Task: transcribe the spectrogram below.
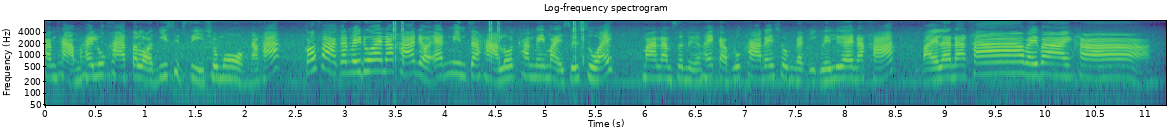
คำถามให้ลูกค้าตลอด 24 ชั่วโมงนะคะ ก็ฝากกันไว้ด้วยนะคะ เดี๋ยวแอดมินจะหารถคันใหม่ๆ สวยๆ มานำเสนอให้กับลูกค้าได้ชมกันอีกเรื่อยๆนะคะ ไปแล้วนะคะ บ๊ายบายค่ะ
